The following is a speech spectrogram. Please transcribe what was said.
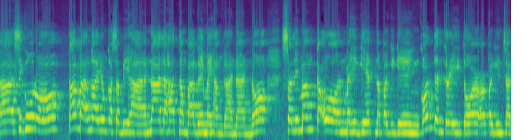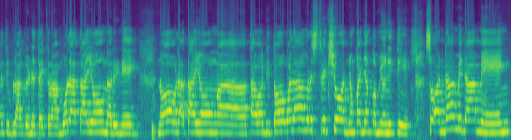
Ah, siguro, tama nga yung kasabihan na lahat ng bagay may hangganan, no? Sa limang taon, mahigit na pagiging content creator or pagiging charity vlogger ni Tekram, wala tayong narinig, no? Wala tayong ah, tawag dito, walang restriction yung kanyang community. So, ang dami-daming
